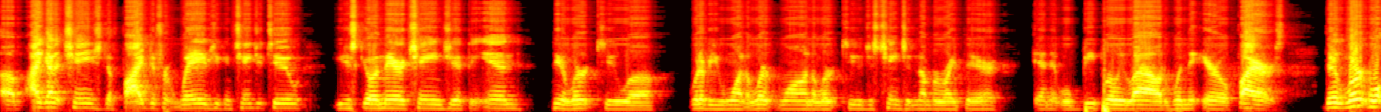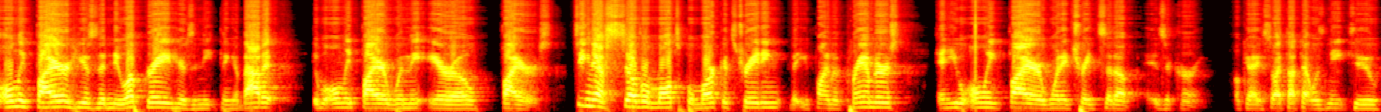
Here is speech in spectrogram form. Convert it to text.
Um, I got it changed to five different waves you can change it to. You just go in there, change at the end the alert to uh, whatever you want, alert one, alert two, just change the number right there, and it will beep really loud when the arrow fires. The alert will only fire, here's the new upgrade, here's the neat thing about it, it will only fire when the arrow fires. So you can have several multiple markets trading that you find with parameters, and you only fire when a trade setup is occurring. Okay, so I thought that was neat too,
